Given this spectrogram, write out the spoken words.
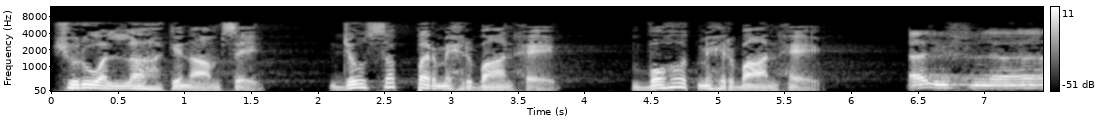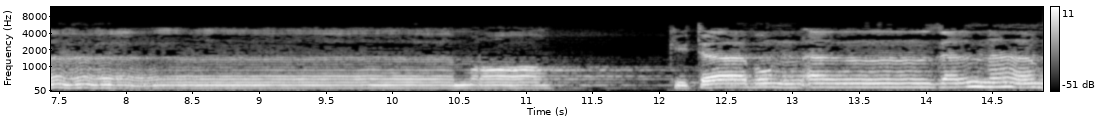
شروع اللہ کے نام سے جو سب پر مہربان ہے بہت مہربان ہے۔ الف لام۔ كتاب أنزلناه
